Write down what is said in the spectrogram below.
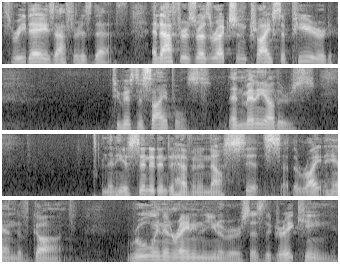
three days after his death. And after his resurrection, Christ appeared to his disciples and many others. And then he ascended into heaven and now sits at the right hand of God, ruling and reigning the universe as the great king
